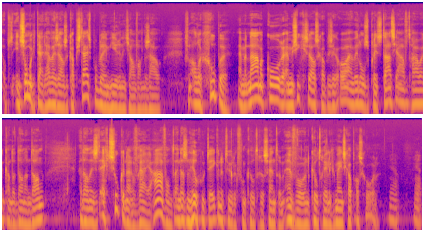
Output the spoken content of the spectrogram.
op, in sommige tijden hebben wij zelfs een capaciteitsprobleem hier in het Jan van Bezouw. Van alle groepen en met name koren en muziekgezelschappen die zeggen... oh, en we willen onze presentatieavond houden en kan dat dan en dan. En dan is het echt zoeken naar een vrije avond. En dat is een heel goed teken natuurlijk voor een cultureel centrum... en voor een culturele gemeenschap als Goorlen. Ja, ja.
